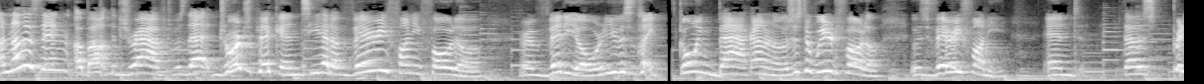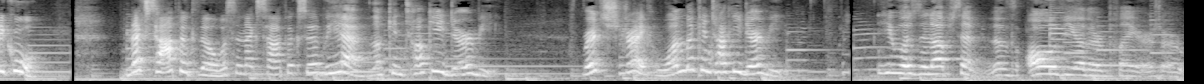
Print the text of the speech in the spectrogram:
Another thing about the draft was that George Pickens, he had a very funny photo or a video where he was like going back. I don't know. It was just a weird photo. It was very funny. And that was pretty cool. Next topic though. What's the next topic, Sid? We have the Kentucky Derby. Rich Strike won the Kentucky Derby. He was an upset of all the other players or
